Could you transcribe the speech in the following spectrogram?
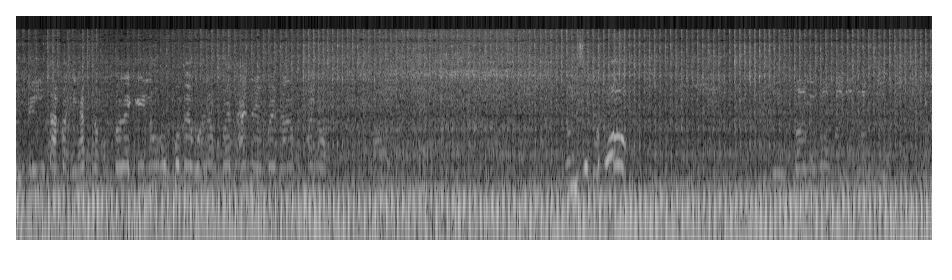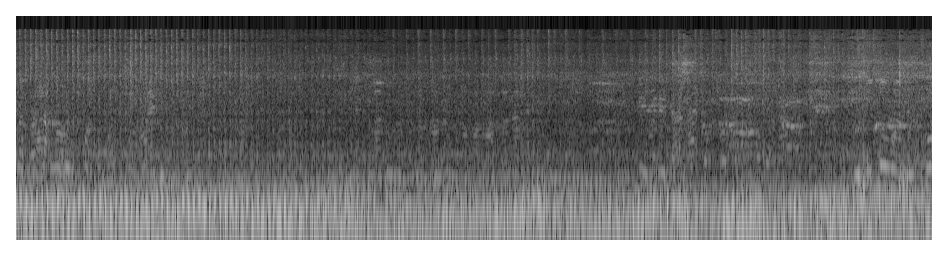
Bibili tapos ihat na ko pala. Ginuo ko may walang pataan eh. Pwede na ko manok. Kumsi ka po. Ibang nino, mananang. Nakabasa lang ako. Ay, di ko pa na. Hindi, malidaanan. Dito, walit ko.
